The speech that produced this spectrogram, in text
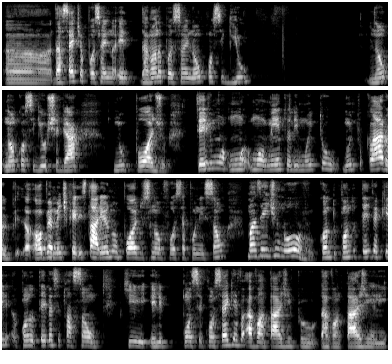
Uh, da sétima posição, ele, da nona posição, ele não conseguiu. Não, não conseguiu chegar no pódio. Teve um, um, momento ali muito, muito claro, obviamente que ele estaria no pódio se não fosse a punição, mas aí de novo, quando, quando, teve, aquele, quando teve a situação que ele cons consegue a vantagem, pro, a vantagem ali,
